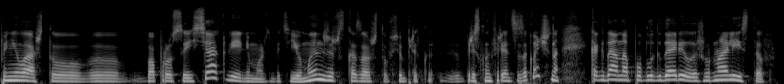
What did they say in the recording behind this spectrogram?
поняла, что э, вопросы иссякли, или, может быть, ее менеджер сказал, что все, пресс-конференция закончена, когда она поблагодарила журналистов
